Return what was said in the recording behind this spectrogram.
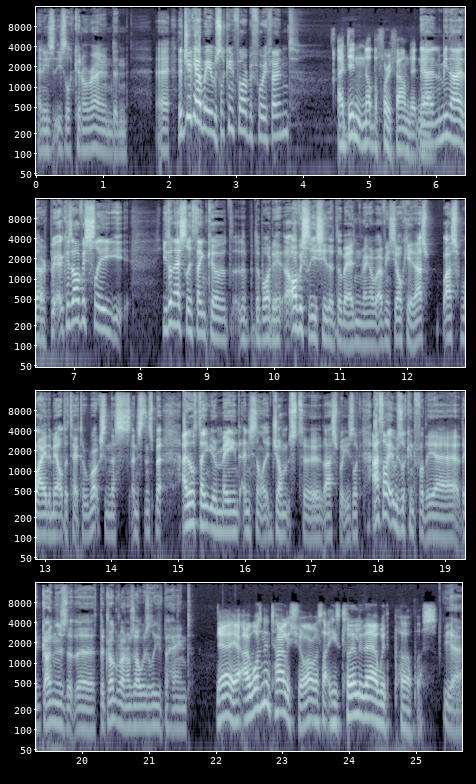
and he's he's looking around. And uh, did you get what he was looking for before he found? I didn't, not before he found it. No. Yeah, me neither. Because obviously, you don't necessarily think of the, the body. Obviously, you see the, the wedding ring or whatever, and you say, okay, that's that's why the metal detector works in this instance. But I don't think your mind instantly jumps to that's what he's looking. I thought he was looking for the uh, the guns that the, the drug runners always leave behind. Yeah, yeah. I wasn't entirely sure. I was like, he's clearly there with purpose, Yeah,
